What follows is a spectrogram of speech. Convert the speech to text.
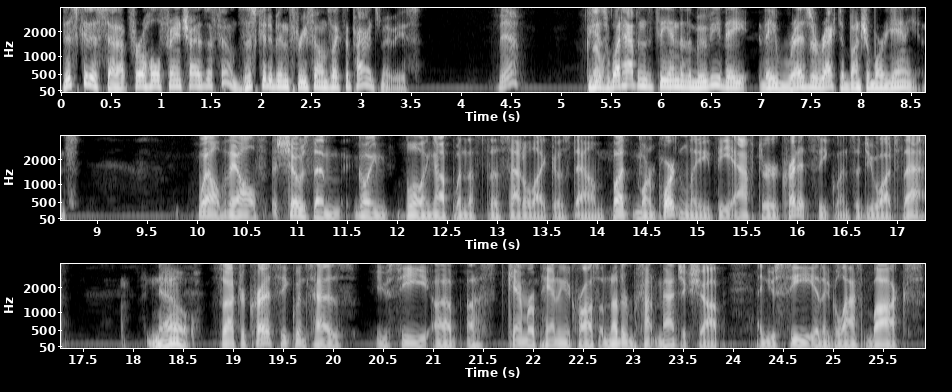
this could have set up for a whole franchise of films. This could have been three films like the Pirates movies. Yeah. Because So- what happens at the end of the movie? They they resurrect a bunch of Morganians. Well, they all shows them going blowing up when the the satellite goes down. But more importantly, the after credit sequence. Did you watch that? No. So after credit sequence has you see a, a camera panning across another magic shop, and you see in a glass box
